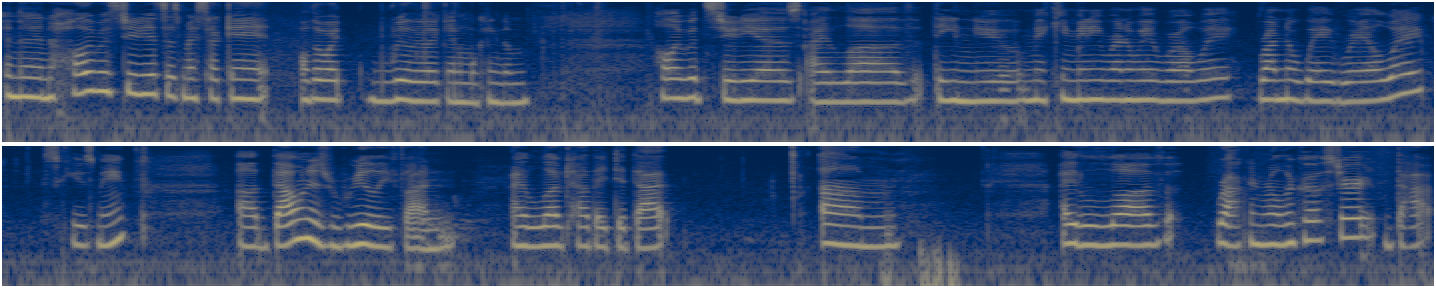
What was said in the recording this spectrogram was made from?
and then Hollywood Studios is my second although I really like Animal Kingdom. Hollywood Studios, I love the new Mickey Minnie Runaway Railway, Runaway Railway, excuse me. Uh, that one is really fun. I loved how they did that. Um, I love Rock and Roller Coaster. That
